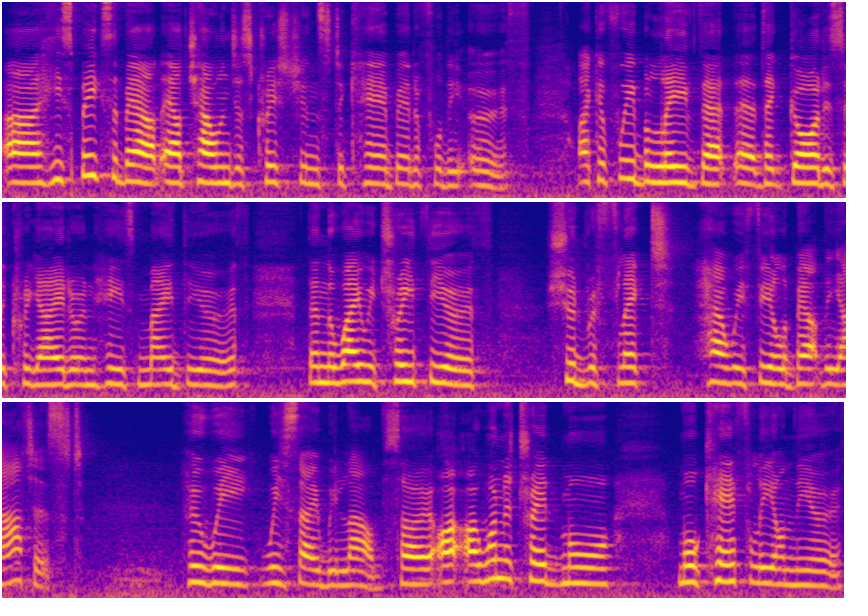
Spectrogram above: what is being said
uh, he speaks about our challenge as Christians to care better for the earth. Like if we believe that, uh, that God is a creator and He's made the earth, then the way we treat the earth should reflect how we feel about the artist who we, we say we love. So I, I want to tread more, more carefully on the earth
